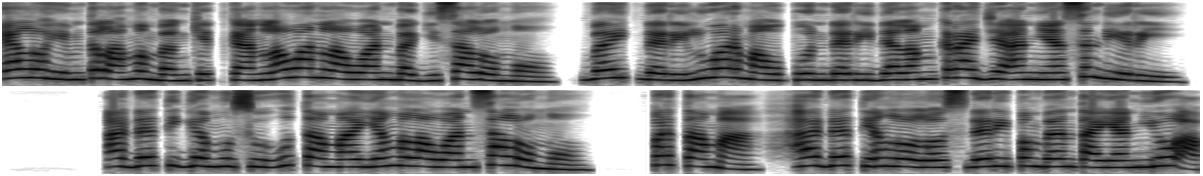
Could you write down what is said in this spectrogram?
Elohim telah membangkitkan lawan-lawan bagi Salomo, baik dari luar maupun dari dalam kerajaannya sendiri. Ada tiga musuh utama yang melawan Salomo. Pertama, Hadad yang lolos dari pembantaian Yoab.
